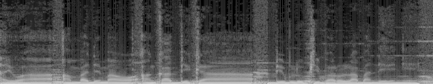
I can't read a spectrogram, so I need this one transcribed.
ayiwa an badenmaw an ka bi ka bibulu kibaro laban de ye nin ye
